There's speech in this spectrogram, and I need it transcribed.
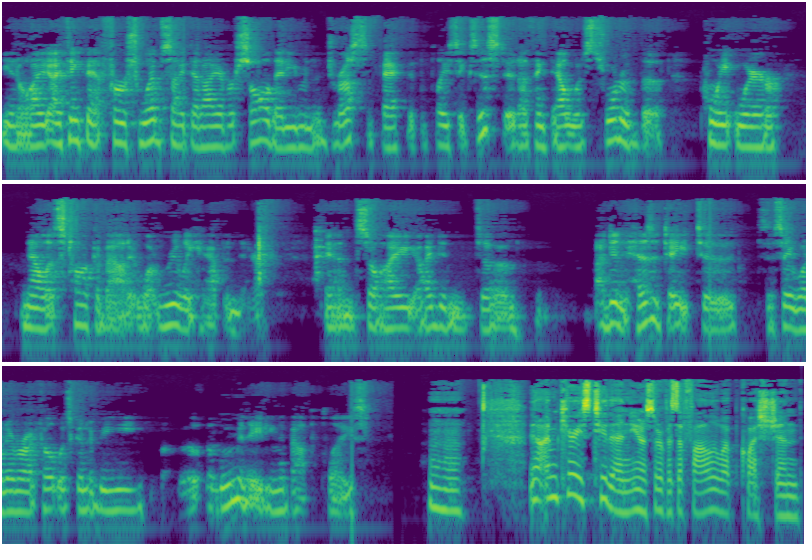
You know, I, I, think that first website that I ever saw that even addressed the fact that the place existed, I think that was sort of the point where now let's talk about it, what really happened there. And so I, I didn't, uh, I didn't hesitate to to say whatever I felt was going to be uh, illuminating about the place. Mm-hmm. Now, I'm curious too, then, you know, sort of as a follow up question,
